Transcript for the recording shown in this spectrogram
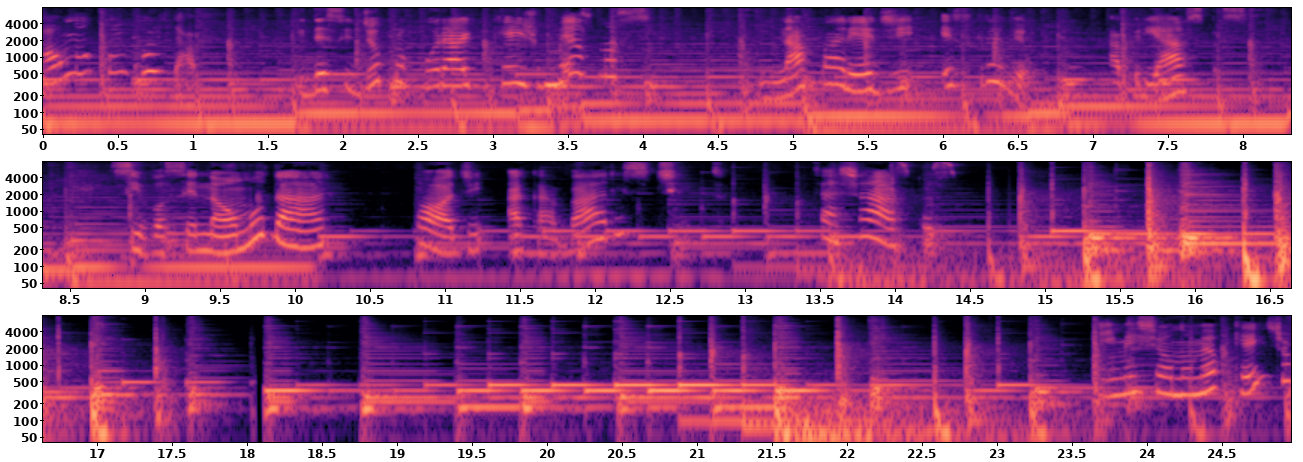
Hal não concordava e decidiu procurar queijo mesmo assim na parede escreveu, abre aspas, Se você não mudar, pode acabar extinto. Fecha aspas. Quem mexeu no meu queijo?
